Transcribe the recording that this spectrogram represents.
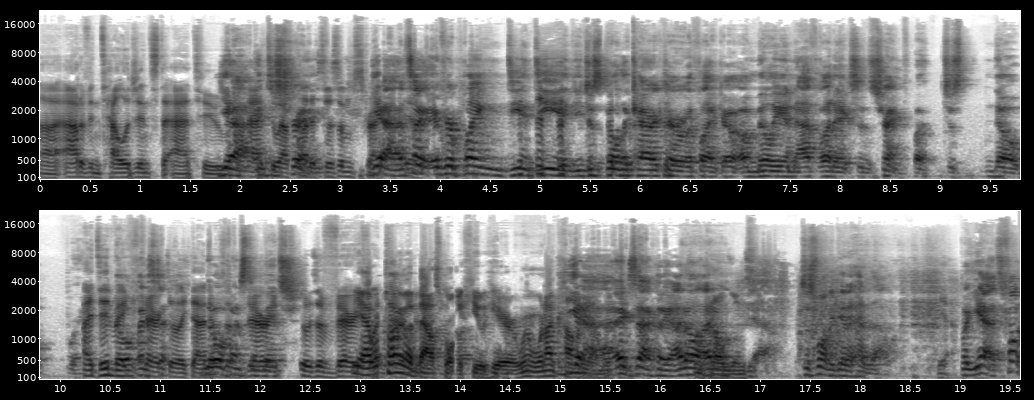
uh, out of intelligence to add to Yeah, add to strength. athleticism. Strength. yeah, it's like if you're playing D and D and you just build a character with like a, a million athletics and strength, but just no brain. I did No make a offense to- character like that. no it was offense a to very Mitch. it was a very Yeah, we're talking about basketball IQ here. We're, we're not commenting on Yeah, this. exactly. I don't. I don't. Yeah, just want to get ahead of that one. Yeah. but yeah, it's fun.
